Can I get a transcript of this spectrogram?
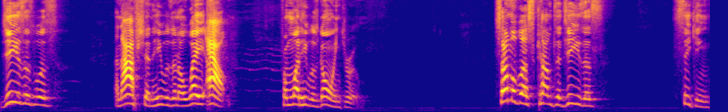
Jesus was an option, he was in a way out from what he was going through. Some of us come to Jesus seeking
